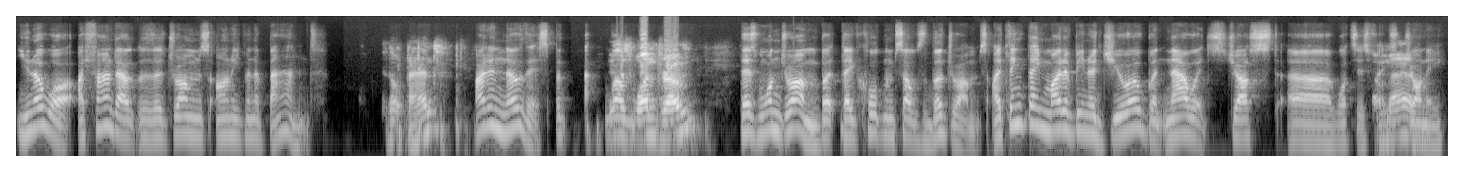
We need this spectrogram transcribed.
You know what? I found out that the drums aren't even a band. They're not band. I didn't know this, but uh, There's well, one drum. there's one drum, but they've called themselves the drums. I think they might have been a duo, but now it's just uh, what's his face, man. Jonny.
